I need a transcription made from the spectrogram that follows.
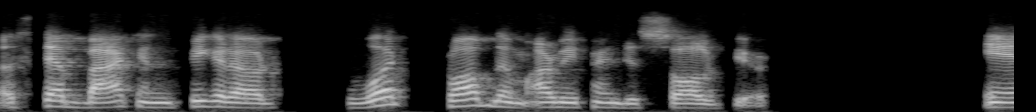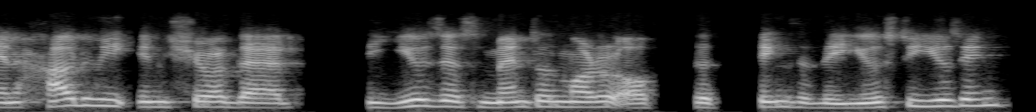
a step back and figure out what problem are we trying to solve here? And how do we ensure that the user's mental model of the things that they're used to using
